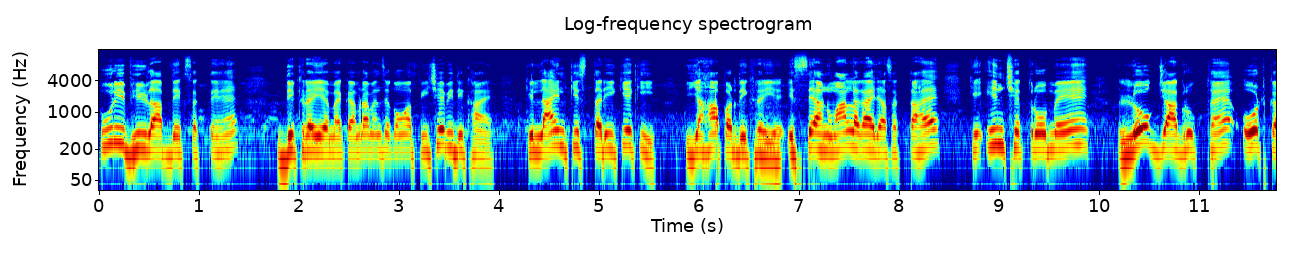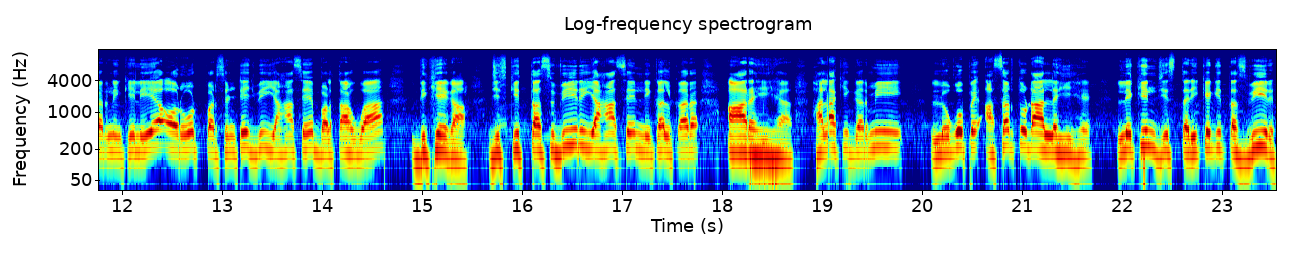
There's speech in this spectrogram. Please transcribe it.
पूरी भीड़ आप देख सकते हैं। दिख रही है, मैं कैमरामैन से कहूँगा, पीछे भी दिखाएँ। कि लाइन किस तरीके की यहाँ पर दिख रही है। इससे अनुमान लगाया जा सकता है कि इन क्षेत्रों में लोग जागरूक हैं वोट करने के लिए और वोट परसेंटेज भी यहाँ से बढ़ता हुआ दिखेगा, जिसकी तस्वीर यहाँ से निकल कर आ रही है। हालाँकि गर्मी लोगों पे असर तो डाल रही है, लेकिन जिस तरीके की तस्वीर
